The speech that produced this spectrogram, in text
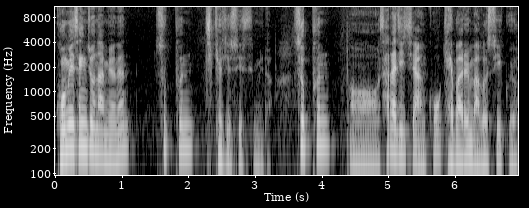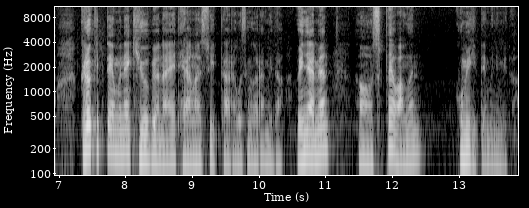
곰이 생존하면은 숲은 지켜질 수 있습니다. 숲은 어, 사라지지 않고 개발을 막을 수 있고요. 그렇기 때문에 기후변화에 대항할 수 있다라고 생각을 합니다. 왜냐하면 어, 숲의 왕은 곰이기 때문입니다.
